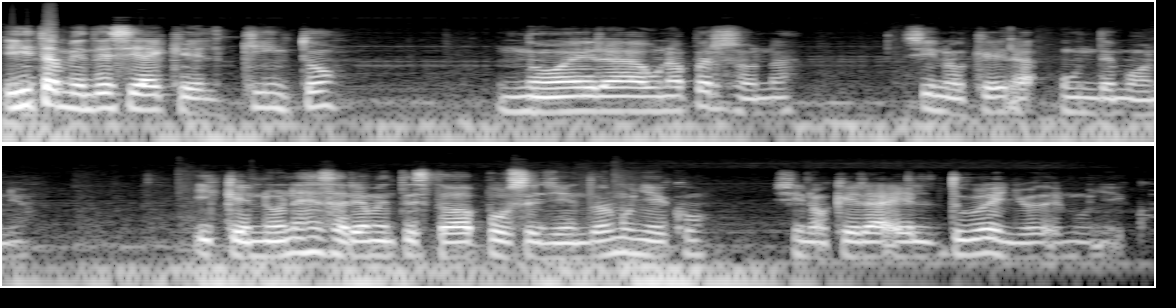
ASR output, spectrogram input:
Y también decía que el quinto no era una persona, sino que era un demonio. Y que no necesariamente estaba poseyendo al muñeco, sino que era el dueño del muñeco.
